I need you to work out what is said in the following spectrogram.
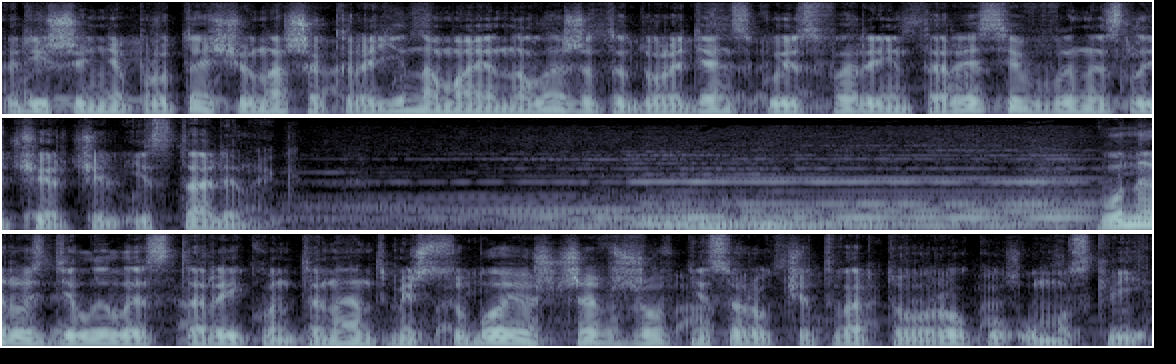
Рішення про те, що наша країна має належати до радянської сфери інтересів, винесли Черчилль і Сталін. Вони розділили старий континент між собою ще в жовтні 44-го року у Москві.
